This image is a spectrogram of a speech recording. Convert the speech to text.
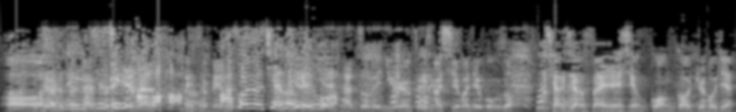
哦，那资金好不好？没错没错，把所有钱都给我。叶檀作为女人非常喜欢这工作。锵锵三人行，广告之后见。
